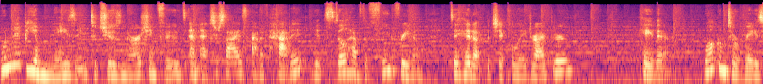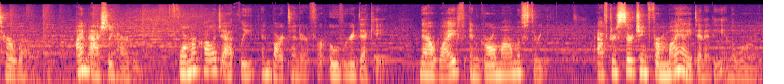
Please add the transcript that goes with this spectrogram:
Wouldn't it be amazing to choose nourishing foods and exercise out of habit, yet still have the food freedom to hit up the Chick fil A drive through? Hey there, welcome to Raise Her Well. I'm Ashley Harvey, former college athlete and bartender for over a decade, now wife and girl mom of three. After searching for my identity in the world,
